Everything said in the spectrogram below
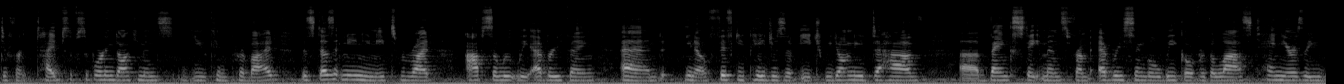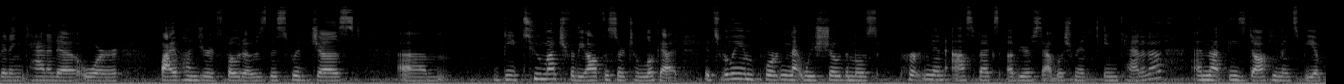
different types of supporting documents you can provide, this doesn't mean you need to provide absolutely everything and you know 50 pages of each. We don't need to have uh, bank statements from every single week over the last 10 years that you've been in Canada or 500 photos. This would just um, be too much for the officer to look at. It's really important that we show the most pertinent aspects of your establishment in Canada and that these documents be of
